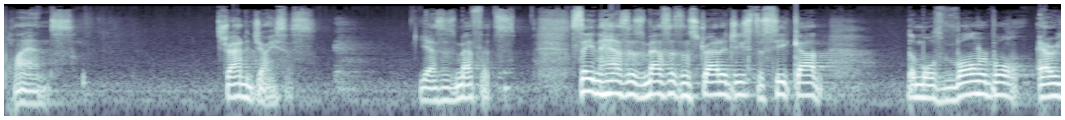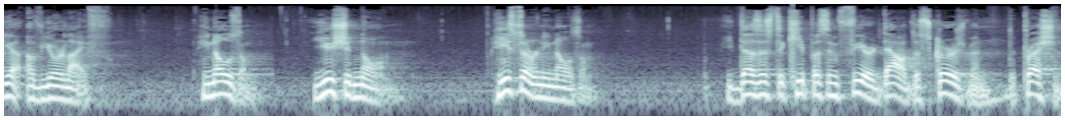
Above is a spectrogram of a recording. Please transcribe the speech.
plans. Strategizes. He has his methods. Satan has his methods and strategies to seek out the most vulnerable area of your life. He knows them. You should know them. He certainly knows them. He does this to keep us in fear, doubt, discouragement, depression,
